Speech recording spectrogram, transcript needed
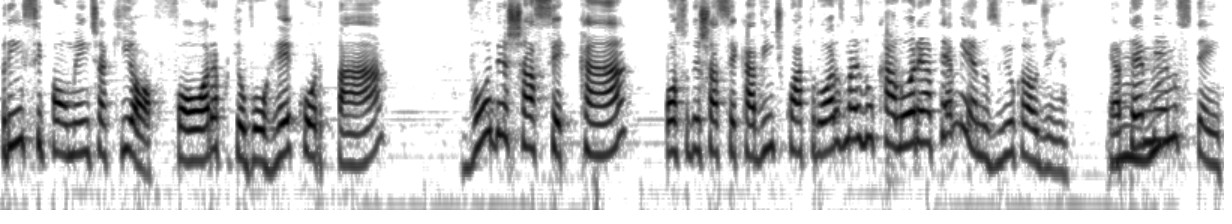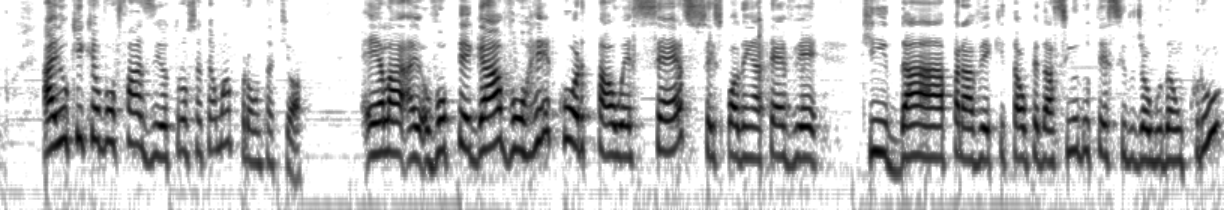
principalmente aqui, ó, fora, porque eu vou recortar. Vou deixar secar. Posso deixar secar 24 horas, mas no calor é até menos, viu, Claudinha? É até Uhum. menos tempo. Aí o que, que eu vou fazer? Eu trouxe até uma pronta aqui, ó. Ela, eu vou pegar, vou recortar o excesso. Vocês podem até ver que dá para ver que tá o pedacinho do tecido de algodão cru.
